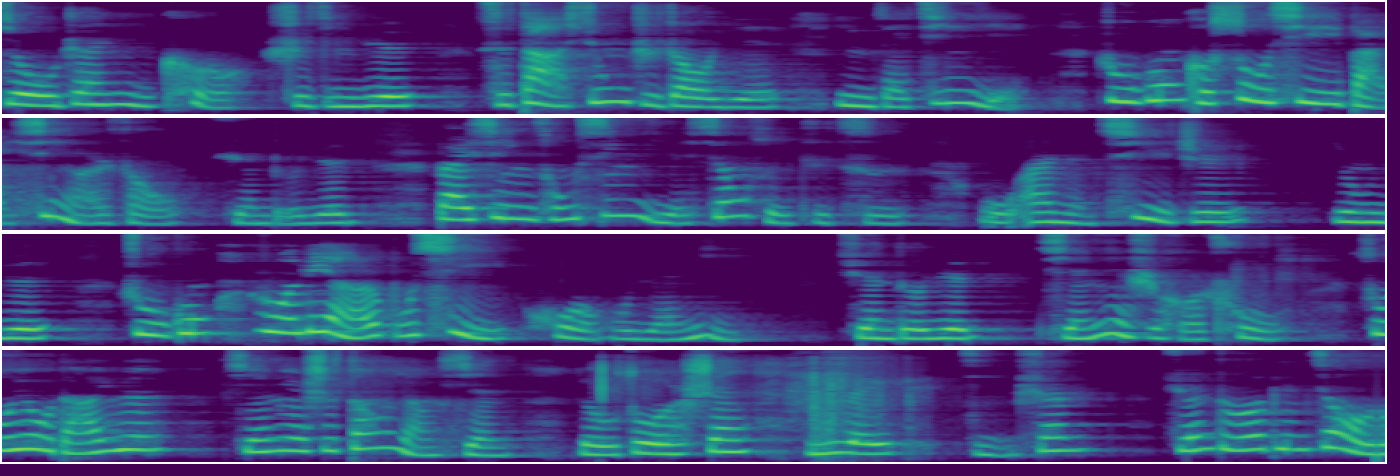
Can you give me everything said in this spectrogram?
袖瞻一刻，诗经曰：“此大凶之兆也，应在今也。主公可速弃百姓而走。”玄德曰：“百姓从新野相随至此，吾安忍弃之？”雍曰：“主公若恋而不弃，祸不远矣。”玄德曰：“前面是何处？”左右答曰：“前面是当阳县，有座山名为景山。”玄德便叫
